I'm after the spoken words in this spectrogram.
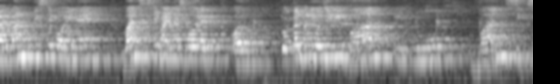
चलिए टोटल मनी हो जाएगी वन इंटू वन सिक्सटी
